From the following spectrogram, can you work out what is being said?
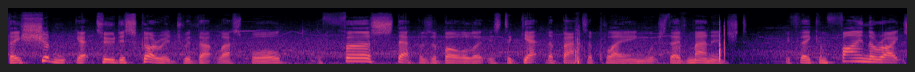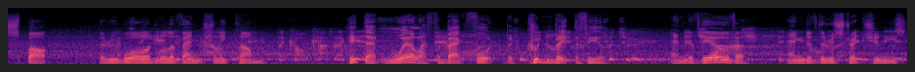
They shouldn't get too discouraged with that last ball. The first step as a bowler is to get the batter playing, which they've managed. If they can find the right spot, the reward will eventually come. Hit that well off the back foot, but couldn't beat the field. End of the over, end of the restrictions.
